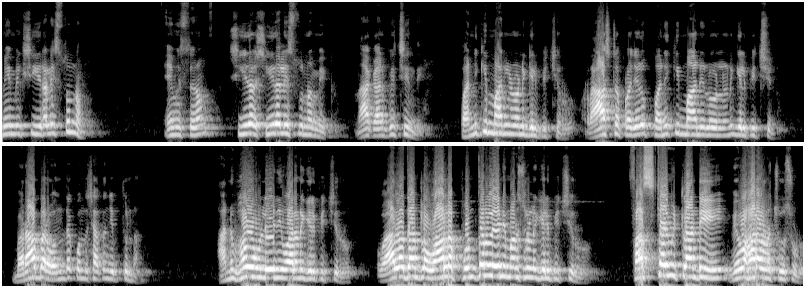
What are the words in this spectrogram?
మేము మీకు చీరలు ఇస్తున్నాం. ఏమి ఇస్తున్నాం చీరలు చీరలు ఇస్తున్నాం మీకు. నాకు అనిపించింది. పనికి మానిలోని గెలిపించారు రాష్ట్ర ప్రజలు పనికి మానిలోని గెలిపించారు బరాబర్ వంద కొంత శాతం చెప్తున్నా. అనుభవం లేని వాళ్ళని గెలిపించారు వాళ్ళ దాంట్లో వాళ్ళ పొంతన లేని మనుషులను గెలిపించారు ఫస్ట్ టైం ఇట్లాంటి వ్యవహారాలను చూసుడు.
